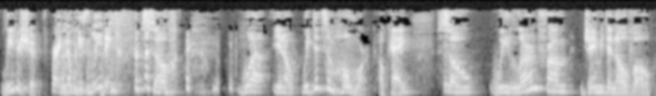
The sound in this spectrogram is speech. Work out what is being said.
leadership. Right, nobody's leading. so, well, you know, we did some homework, okay? So mm-hmm. we learned from Jamie DeNovo,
